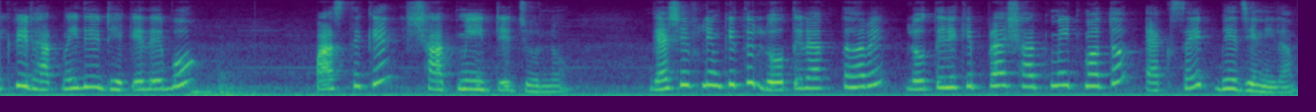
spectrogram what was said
একটি ঢাকনি দিয়ে ঢেকে দেব পাঁচ থেকে সাত মিনিটের জন্য। গ্যাসের ফ্লেম কিন্তু লোতে রাখতে হবে। লোতে রেখে প্রায় সাত মিনিট মতো এক সাইড ভেজে নিলাম।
